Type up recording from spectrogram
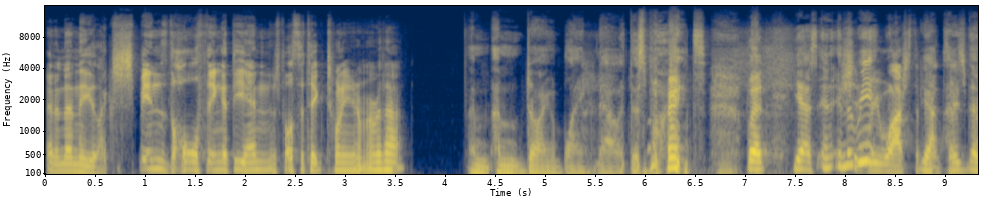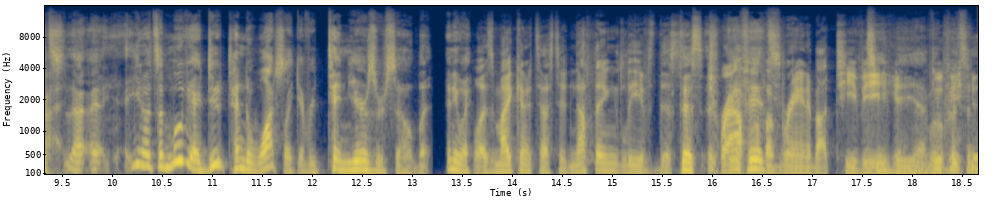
and then he like spins the whole thing at the end. It's supposed to take twenty. You remember that? I'm I'm drawing a blank now at this point. But yes, and, and the re- rewatch the yeah, I, Princess that's Bride. uh, I- you know it's a movie I do tend to watch like every ten years or so. But anyway, Well, as Mike can attest to, nothing leaves this, This- trap of a brain about TV. TV. Yeah, you put some,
